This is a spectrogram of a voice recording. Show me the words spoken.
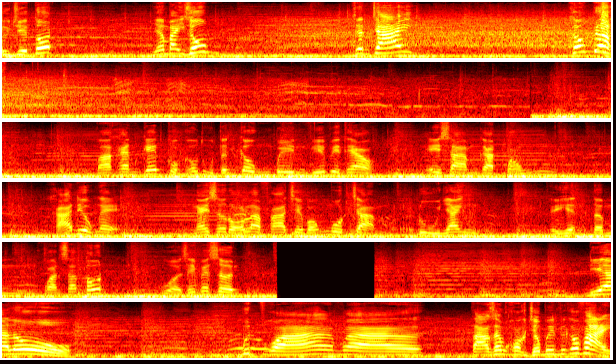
Đường chuyền tốt. Nhưng mạnh dũng, chân trái, không được. Và khăn kết của cầu thủ tấn công bên phía Viettel Esam gạt bóng khá điệu nghệ. Ngay sau đó là pha chế bóng một chạm đủ nhanh, thể hiện tầm quan sát tốt của Jefferson. Diallo bứt quá và tạo ra một khoảng trống bên phía góc phải.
